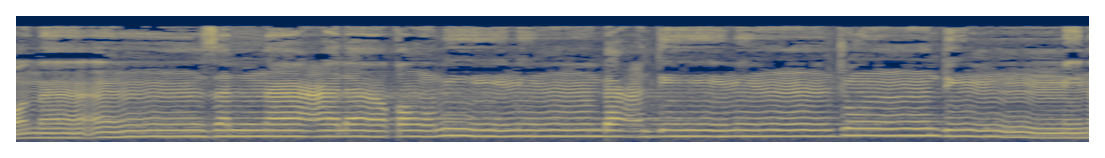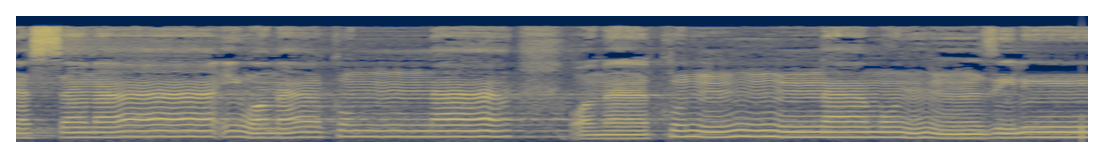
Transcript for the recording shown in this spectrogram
وما أنزلنا على قومه من بعده من جند من السماء وما كنا وما كنا منزلين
